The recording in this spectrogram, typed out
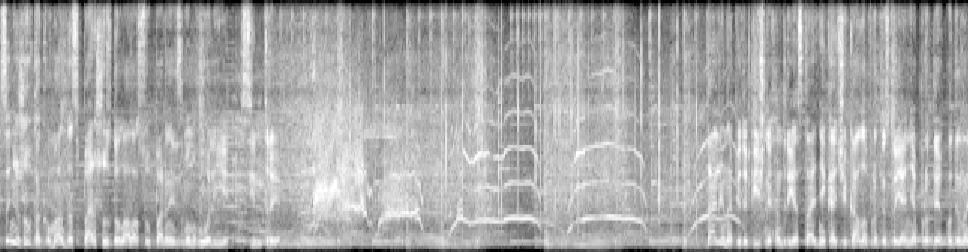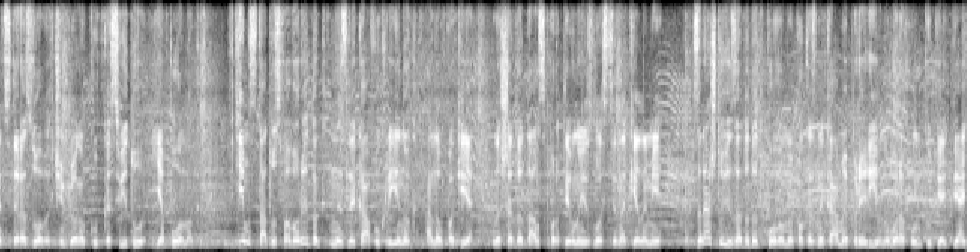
синьо-жовта команда спершу здолала суперниць з Монголії 7-3. Далі на підопічних Андрія Стадніка чекало протистояння проти 11-разових чемпіонок Кубка світу японок. Втім, статус фавориток не злякав українок, а навпаки, лише додав спортивної злості на килимі. Зрештою, за додатковими показниками при рівному рахунку 5-5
